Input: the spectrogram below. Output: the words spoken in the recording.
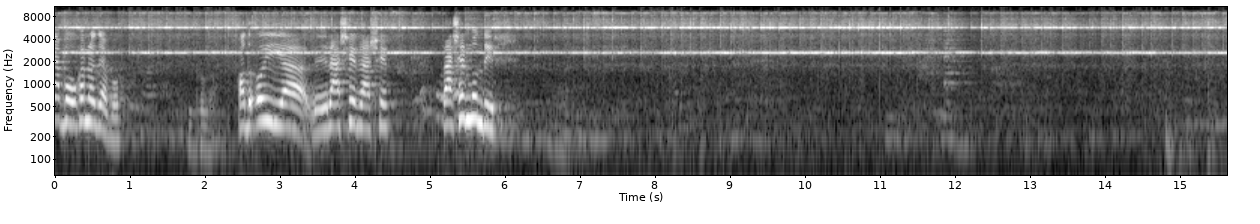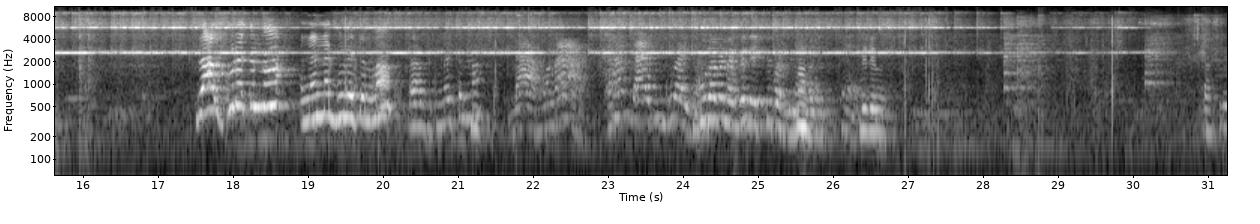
যাব ওখানেও যাব। ওই রাসের রাসের রাসের মন্দির।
